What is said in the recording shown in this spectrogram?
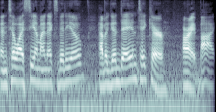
until I see you in my next video, have a good day and take care. All right, bye.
